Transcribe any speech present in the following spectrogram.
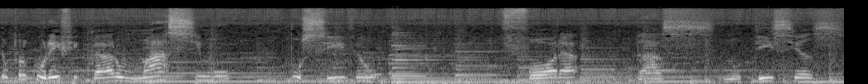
eu procurei ficar o máximo possível fora das notícias,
